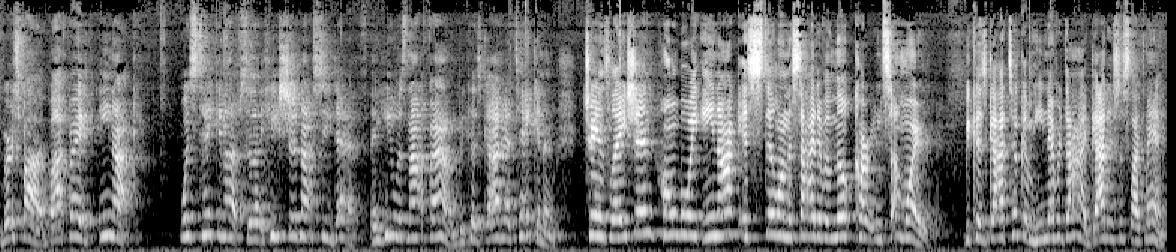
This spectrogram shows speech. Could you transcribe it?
Verse 5 By faith, Enoch was taken up so that he should not see death, and he was not found because God had taken him. Translation Homeboy Enoch is still on the side of a milk carton somewhere because God took him. He never died. God is just like, man,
